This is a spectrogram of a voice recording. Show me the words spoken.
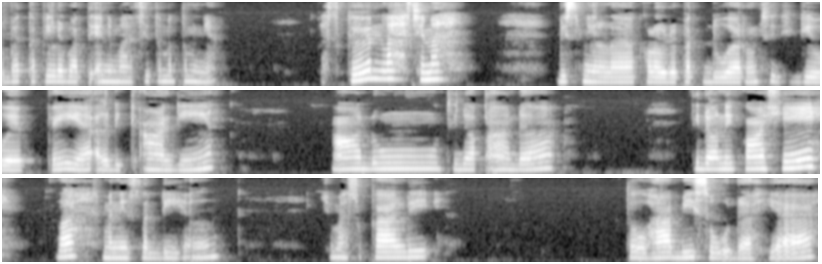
coba tapi lewati animasi teman-temannya gasken lah cenah Bismillah kalau dapat dua round si GWP ya adik-adik. Aduh tidak ada tidak dikasih lah manis sedih eh. cuma sekali. Tuh habis sudah ya.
